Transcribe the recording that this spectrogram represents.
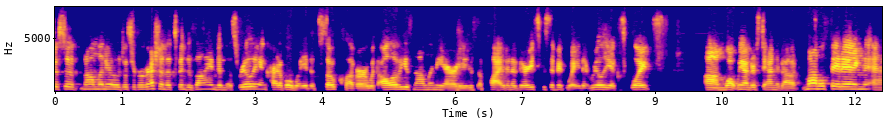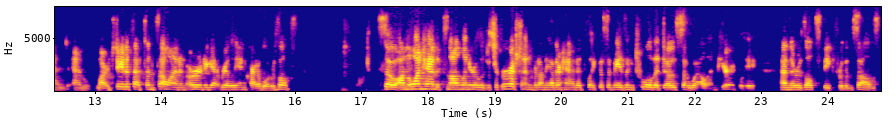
just a nonlinear logistic regression that's been designed in this really incredible way that's so clever with all of these nonlinearities applied in a very specific way that really exploits um, what we understand about model fitting and and large data sets and so on in order to get really incredible results. So on the one hand it's nonlinear logistic regression but on the other hand it's like this amazing tool that does so well empirically and the results speak for themselves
